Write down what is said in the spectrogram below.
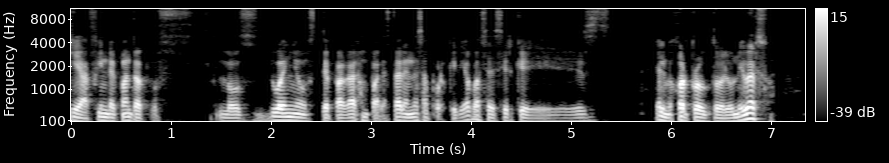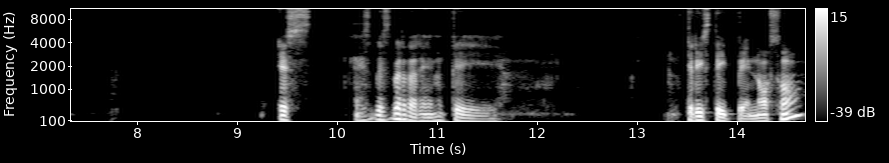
y a fin de cuentas los dueños te pagaron para estar en esa porquería, vas a decir que es el mejor producto del universo. Es, es, verdaderamente triste y penoso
